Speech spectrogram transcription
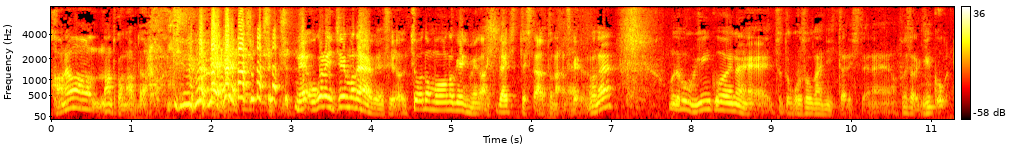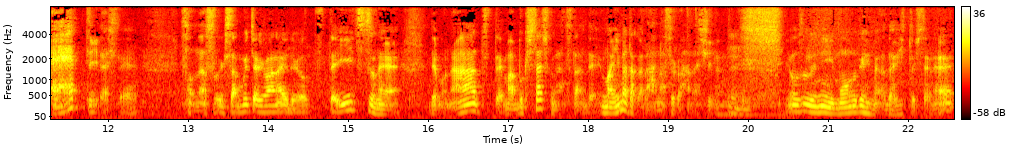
金はなんとかなるだろうっていう。ねお金1円もないわけですよ。ちょうどものけ姫が大ヒットした後なんですけれどもね、ほんで僕銀行へねちょっとご相談に行ったりしてねそしたら銀行「えっ?」って言い出してそんな鈴木さん無茶言わないでよっつって言いつつねでもなっつってまあ僕親しくなってたんでまあ今だから話せる話、うん、要するにもののけ姫が大ヒットしてね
